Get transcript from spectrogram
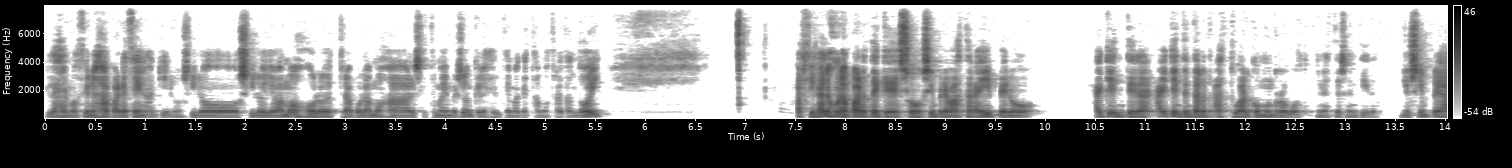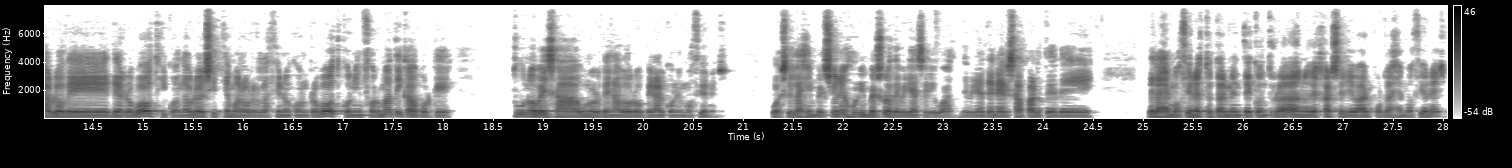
las emociones aparecen aquí, ¿no? Si lo, si lo llevamos o lo extrapolamos al sistema de inversión, que es el tema que estamos tratando hoy, al final es una parte que eso siempre va a estar ahí, pero hay que, intentar, actuar como un robot en este sentido. Yo siempre hablo de, de y cuando hablo del sistema lo relaciono con robots, con informática, porque tú no ves a un ordenador operar con emociones. Pues en las inversiones un inversor debería ser igual, debería tener esa parte de, las emociones totalmente controlada, no dejarse llevar por las emociones.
